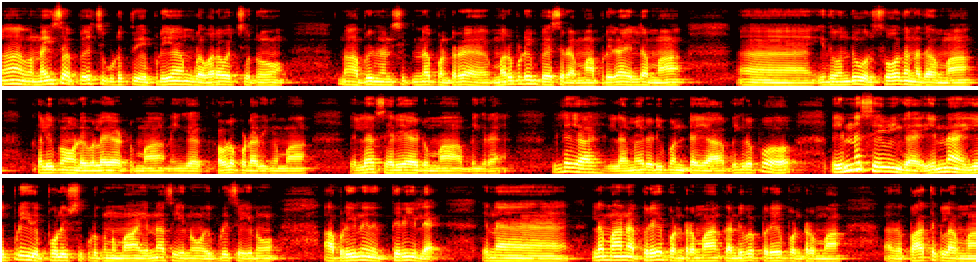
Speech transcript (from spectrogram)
நான் நைஸாக பேச்சு கொடுத்து எப்படியா உங்களை வர வச்சிடணும். நான் அப்படின்னு நினச்சிட்டு என்ன பண்ணுறேன் மறுபடியும் பேசுகிறேம்மா அப்படிலாம் இல்லைம்மா. இது வந்து ஒரு சோதனை தான்மா கலிப்பாவுடைய விளையாட்டுமா நீங்கள் கவலைப்படாதீங்கம்மா. எல்லாம் சரியாயிடும்மா அப்படிங்கிறேன். இல்லையா? எல்லாமே ரெடி பண்ணிட்டேயா? அப்படிங்கிறப்போ என்ன செய்வீங்க? என்ன எப்படி இது போலீஸ் கொடுக்கணுமா? என்ன செய்யணும்? எப்படி செய்யணும்? அப்படின்னு எனக்கு தெரியல. என்ன இல்லைம்மா நான் ப்ரே பண்ணுறேம்மா கண்டிப்பாக ப்ரே பண்ணுறேம்மா அதை பார்த்துக்கலாமா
